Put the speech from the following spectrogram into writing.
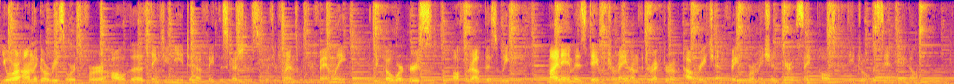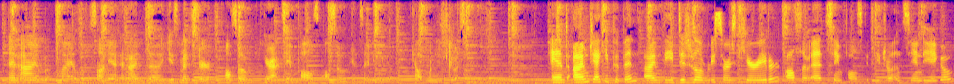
your on the go resource for all the things you need to have faith discussions with your friends, with your family, with your coworkers, all throughout this week. My name is David Tremaine. I'm the Director of Outreach and Faith Formation here at St. Paul's Cathedral in San Diego. And I'm Maya Little Sonia, and I'm the youth minister also here at St. Paul's, also in San Diego, California, USA. And I'm Jackie Pippin. I'm the digital resource curator, also at St. Paul's Cathedral in San Diego,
